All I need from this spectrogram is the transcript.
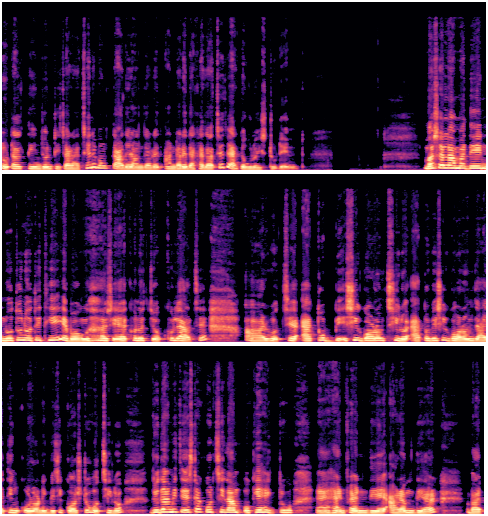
টোটাল তিনজন টিচার আছেন এবং তাদের আন্ডারে আন্ডারে দেখা যাচ্ছে যে এতগুলো স্টুডেন্ট মাসাল্লাহ আমাদের নতুন অতিথি এবং সে এখনও চোখ খুলে আছে। আর হচ্ছে এত বেশি গরম ছিল, এত বেশি গরম যে আই থিঙ্ক ওর অনেক বেশি কষ্ট হচ্ছিল। যদি আমি চেষ্টা করছিলাম ওকে একটু হ্যান্ড ফ্যান দিয়ে আরাম দেওয়ার বাট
